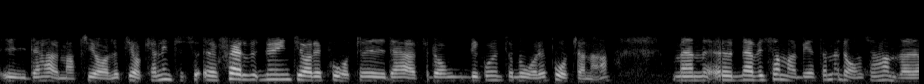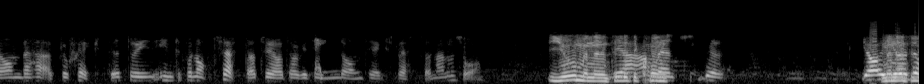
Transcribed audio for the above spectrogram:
i det här materialet. Jag kan inte, själv, nu är inte jag reporter i det här för de, det går inte att nå reportrarna. Men eh, när vi samarbetar med dem så handlar det om det här projektet och in, inte på något sätt att vi har tagit in dem till Expressen eller så. Jo, men är det inte Vi lite konstigt? Ja, Men gör alltså-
